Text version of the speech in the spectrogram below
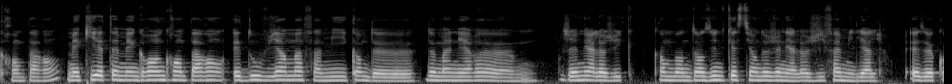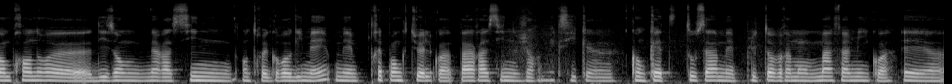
grands-parents, mais qui étaient mes grands-grands-parents et d'où vient ma famille, comme de, de manière euh, généalogique, comme dans une question de généalogie familiale et de comprendre, euh, disons, mes racines entre gros guillemets, mais très ponctuelles, quoi. Pas racines genre Mexique, euh, conquête, tout ça, mais plutôt vraiment ma famille, quoi. Et euh,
